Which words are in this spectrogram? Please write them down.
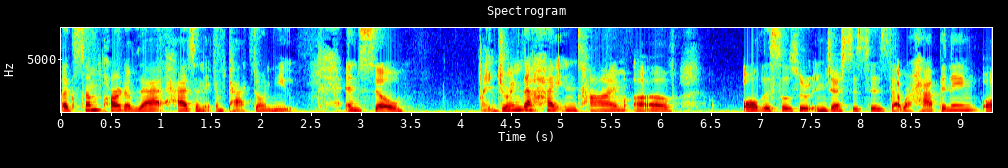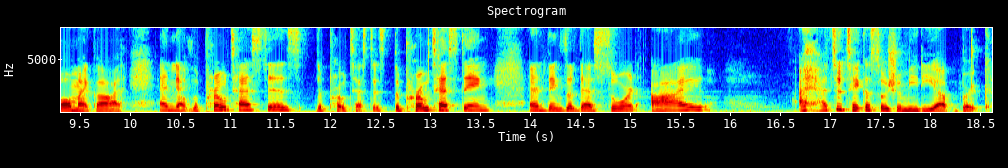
like some part of that has an impact on you. And so during the heightened time of all the social injustices that were happening. Oh my God. And now the protesters, the protesters, the protesting and things of that sort, I I had to take a social media break.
